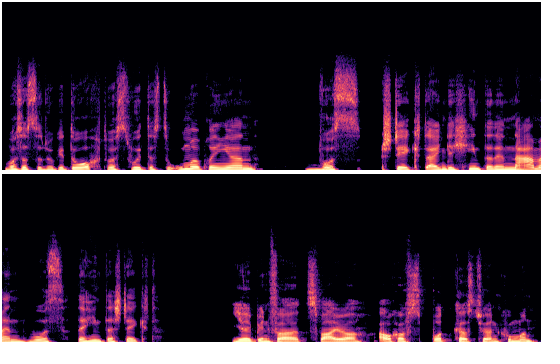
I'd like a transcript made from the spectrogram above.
was hast du da gedacht, was wolltest du umbringen? Was steckt eigentlich hinter den Namen, was dahinter steckt? Ja, ich bin vor zwei Jahren auch aufs Podcast hören gekommen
